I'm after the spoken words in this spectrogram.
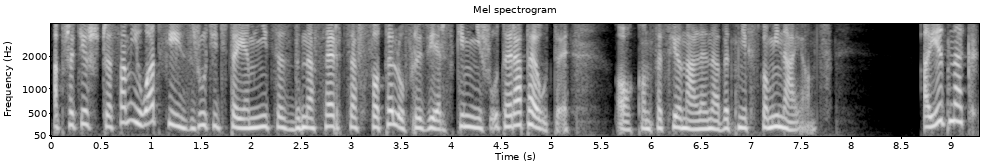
A przecież czasami łatwiej zrzucić tajemnicę z dna serca w fotelu fryzjerskim niż u terapeuty, o konfesjonale nawet nie wspominając. A jednak,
